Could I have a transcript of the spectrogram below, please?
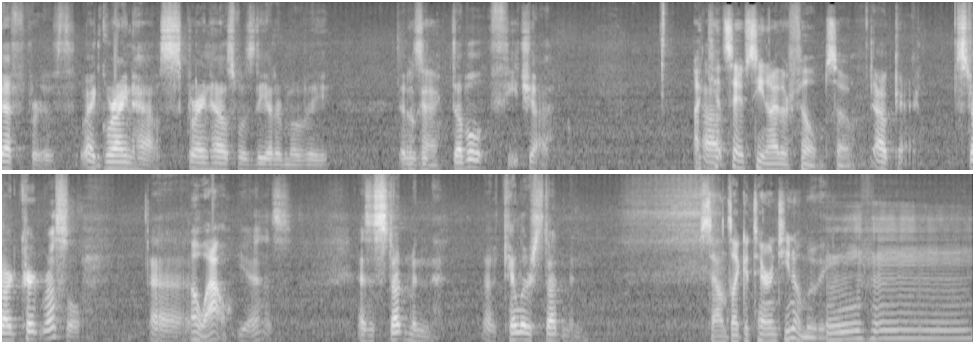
Death Proof. Like Grindhouse. Grindhouse was the other movie. It was Okay. a double feature. I Uh, can't say I've seen either film, so Okay. Starred Kurt Russell. Uh, Oh wow. Yes. As a stuntman, a killer stuntman. Sounds like a Tarantino movie. hmm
